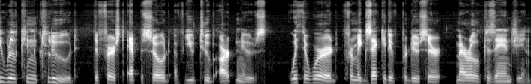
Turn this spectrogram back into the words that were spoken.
We will conclude the first episode of YouTube Art News with a word from executive producer Merrill Kazanjian.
